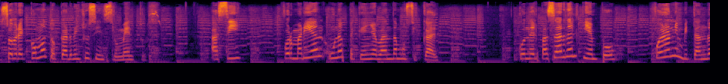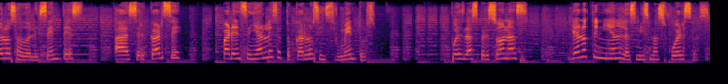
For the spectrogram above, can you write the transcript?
sobre cómo tocar dichos instrumentos. Así, formarían una pequeña banda musical. Con el pasar del tiempo, fueron invitando a los adolescentes a acercarse para enseñarles a tocar los instrumentos, pues las personas ya no tenían las mismas fuerzas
